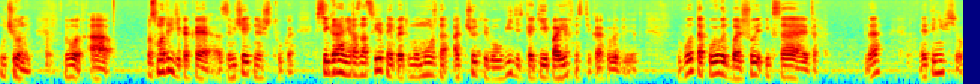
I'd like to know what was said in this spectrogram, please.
ученый. Вот. А Посмотрите, какая замечательная штука. Все грани разноцветные, поэтому можно отчетливо увидеть, какие поверхности как выглядят. Вот такой вот большой иксаэдр. Да? Это не все.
